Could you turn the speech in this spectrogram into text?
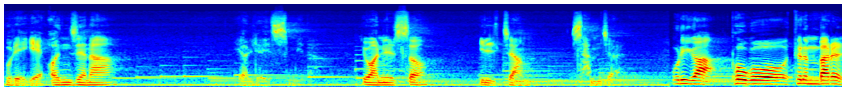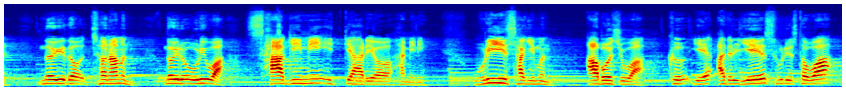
우리에게 언제나 열려 있습니다. 요한일서 1장 3절. 우리가 보고 들은 바를 너희도 전함은 너희로 우리와 사귐이 있게 하려 함이니 우리 사귐은 아버지와 그 예- 아들 예수 그리스도와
